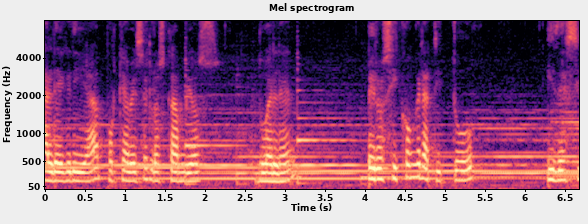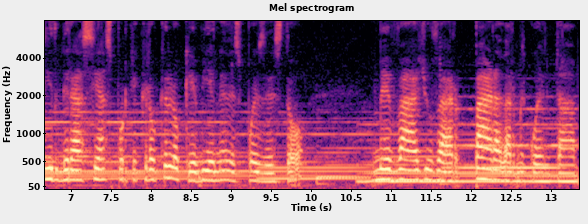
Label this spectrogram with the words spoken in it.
alegría, porque a veces los cambios duelen, pero sí con gratitud y decir gracias porque creo que lo que viene después de esto me va a ayudar para darme cuenta,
